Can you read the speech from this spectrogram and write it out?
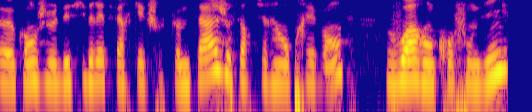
euh, quand je déciderai de faire quelque chose comme ça, je sortirai en pré-vente, voire en crowdfunding,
